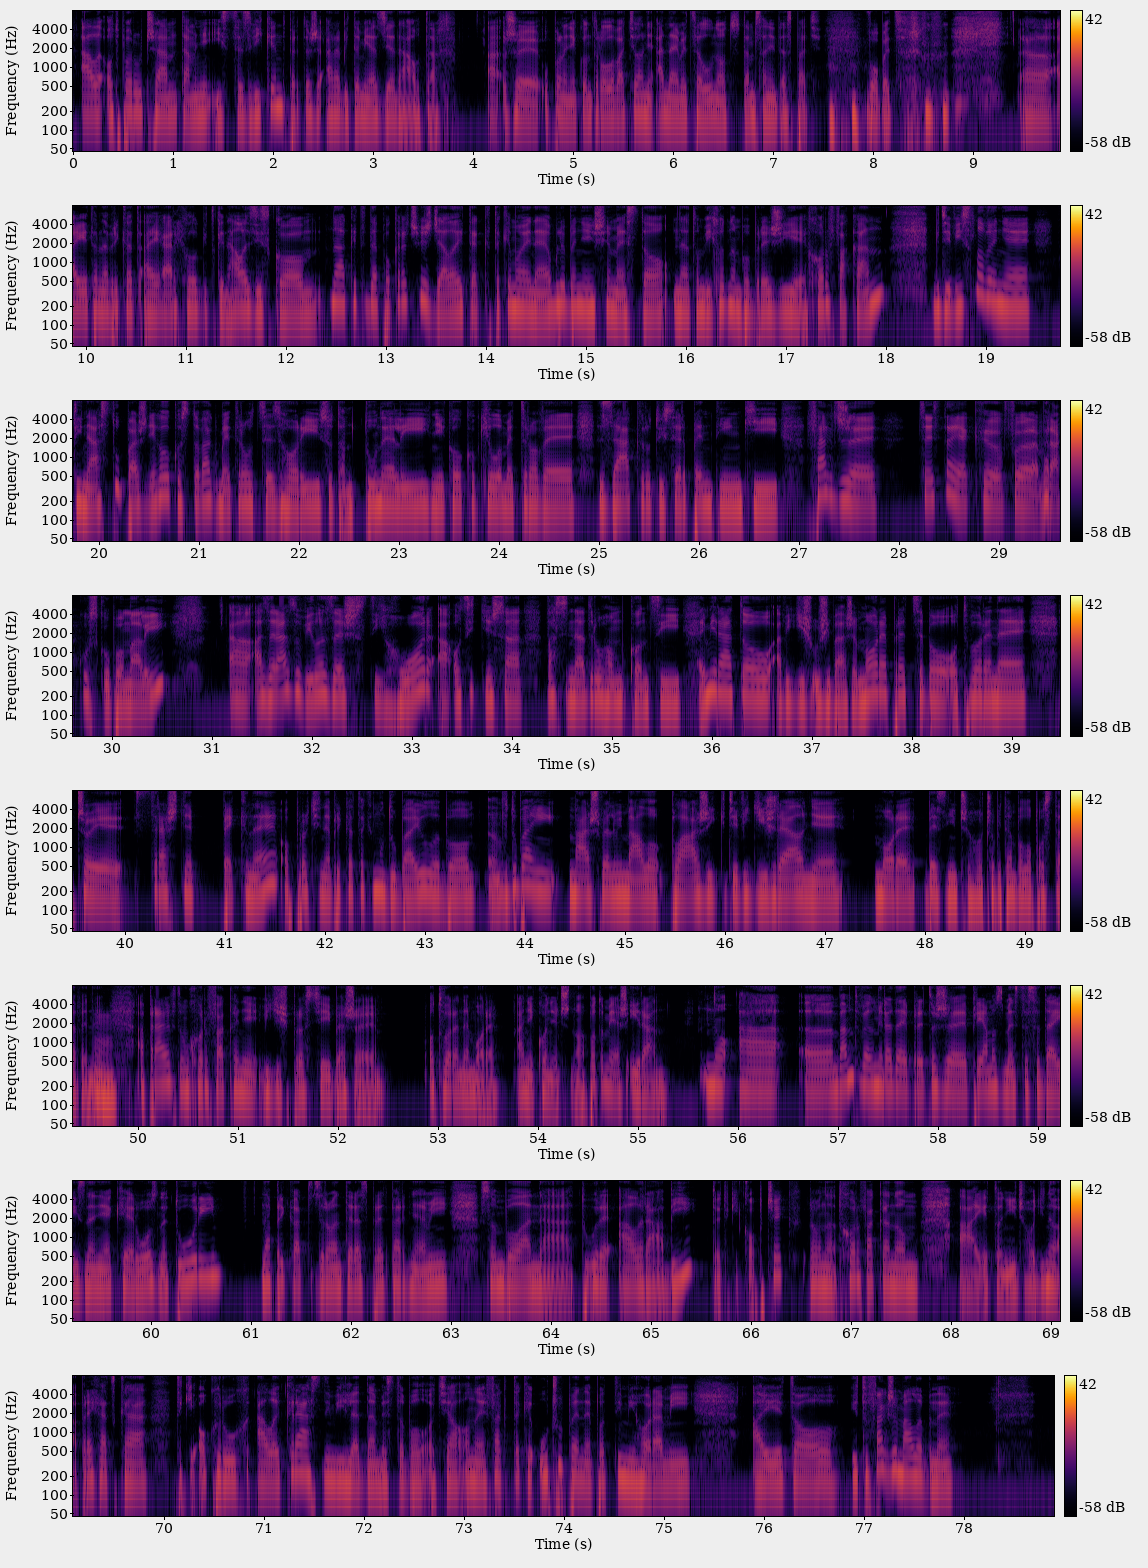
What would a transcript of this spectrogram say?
ale odporúčam tam neísť cez víkend, pretože Arabi tam jazdia na autách a že úplne nekontrolovateľne a najmä celú noc, tam sa nedá spať vôbec. a je tam napríklad aj archeologické nálezisko. No a keď teda pokračuješ ďalej, tak také moje najobľúbenejšie mesto na tom východnom pobreží je Chorfakan, kde vyslovene ty nastúpaš niekoľko stovák metrov cez hory, sú tam tunely, niekoľko kilometrové zákruty, serpentínky. Fakt, že cesta jak v, v Rakúsku pomaly a, a zrazu vylezeš z tých hôr a ocitneš sa vlastne na druhom konci Emirátov a vidíš už iba, že more pred sebou otvorené, čo je strašne pekné oproti napríklad takému Dubaju, lebo v Dubaji máš veľmi málo pláží, kde vidíš reálne more bez ničoho, čo by tam bolo postavené. Mm. A práve v tom Chorfakane vidíš proste iba, že otvorené more a nekonečno. A potom je až Irán. No a e, mám to veľmi rada aj preto, že priamo z mesta sa dá ísť na nejaké rôzne túry, Napríklad zrovna teraz pred pár dňami som bola na túre Al Rabi, to je taký kopček rovno nad Chorfakanom a je to nič, hodinová prechádzka, taký okruh, ale krásny výhľad na mesto bol odtiaľ. Ono je fakt také učupené pod tými horami a je to, je to fakt, že malebné.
